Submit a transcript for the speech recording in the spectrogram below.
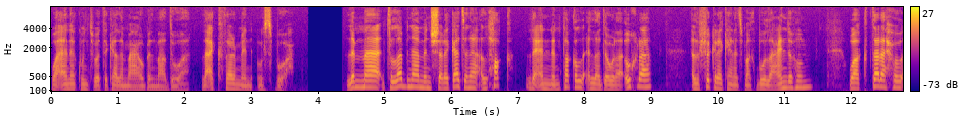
وأنا كنت أتكلم معه بالموضوع لأكثر من أسبوع. لما طلبنا من شركاتنا الحق لأن ننتقل إلى دولة أخرى الفكرة كانت مقبولة عندهم واقترحوا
